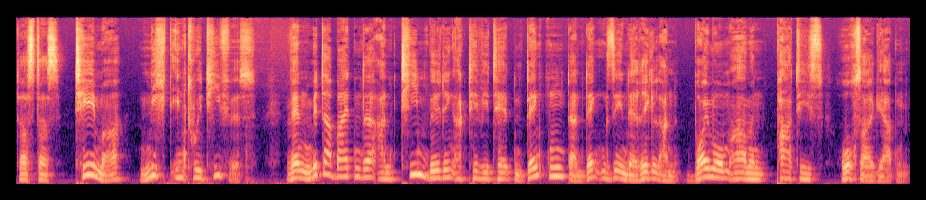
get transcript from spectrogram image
dass das Thema nicht intuitiv ist. Wenn Mitarbeitende an Teambuilding-Aktivitäten denken, dann denken sie in der Regel an Bäume umarmen, Partys, Hochseilgärten.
